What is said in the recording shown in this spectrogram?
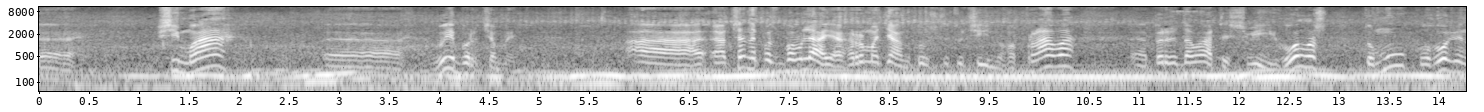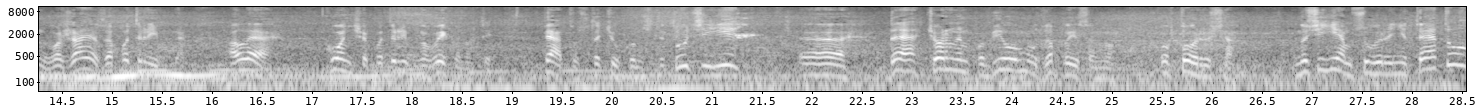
е, всіма е, виборцями. А, а це не позбавляє громадян конституційного права е, передавати свій голос тому, кого він вважає за потрібне. Але конче потрібно виконати п'яту статтю Конституції, е, де чорним по білому записано, повторюся, носієм суверенітету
